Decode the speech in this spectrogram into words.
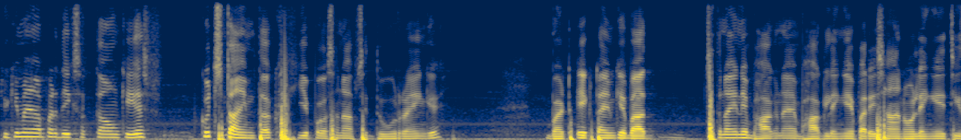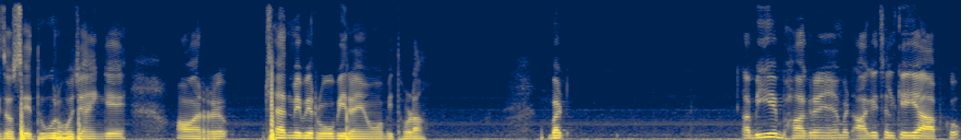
क्योंकि मैं यहाँ पर देख सकता हूँ कि ये कुछ टाइम तक ये पर्सन आपसे दूर रहेंगे बट एक टाइम के बाद जितना इन्हें भागना है, भाग लेंगे, परेशान हो लेंगे, चीज़ों से दूर हो जाएँगे और शायद मे भी रो भी रहे हों अभी थोड़ा। बट अभी ये भाग रहे हैं बट आगे चल के ये आपको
